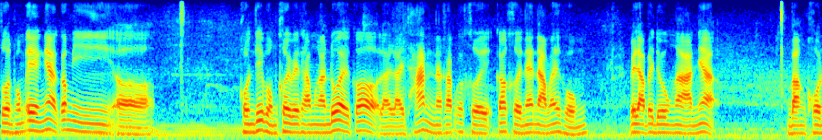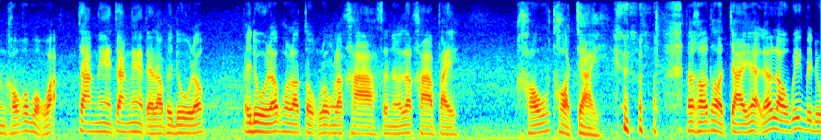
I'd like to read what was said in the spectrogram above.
ส่วนผมเองเนี่ยก็มีคนที่ผมเคยไปทำงานด้วยก็หลาย ๆ ท่านนะครับ ก็เคยก็เคยแนะนำให้ผม เวลาไปดูงานเนี่ย บางคนเขาก็บอกว่าจ้างแน่จ้างแน่แต่เราไปดูแล้ว ไปดูแล้วพอเราตกลงราคาเสนอราคาไปเขาถอดใจ ถ้าเขาถอดใจอะแล้วเราวิ่งไปดู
